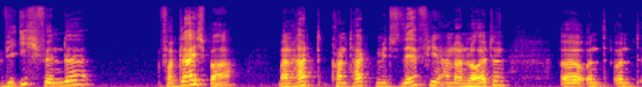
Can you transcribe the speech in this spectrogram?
wie ich finde, vergleichbar. Man hat Kontakt mit sehr vielen anderen Leuten äh, und, und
